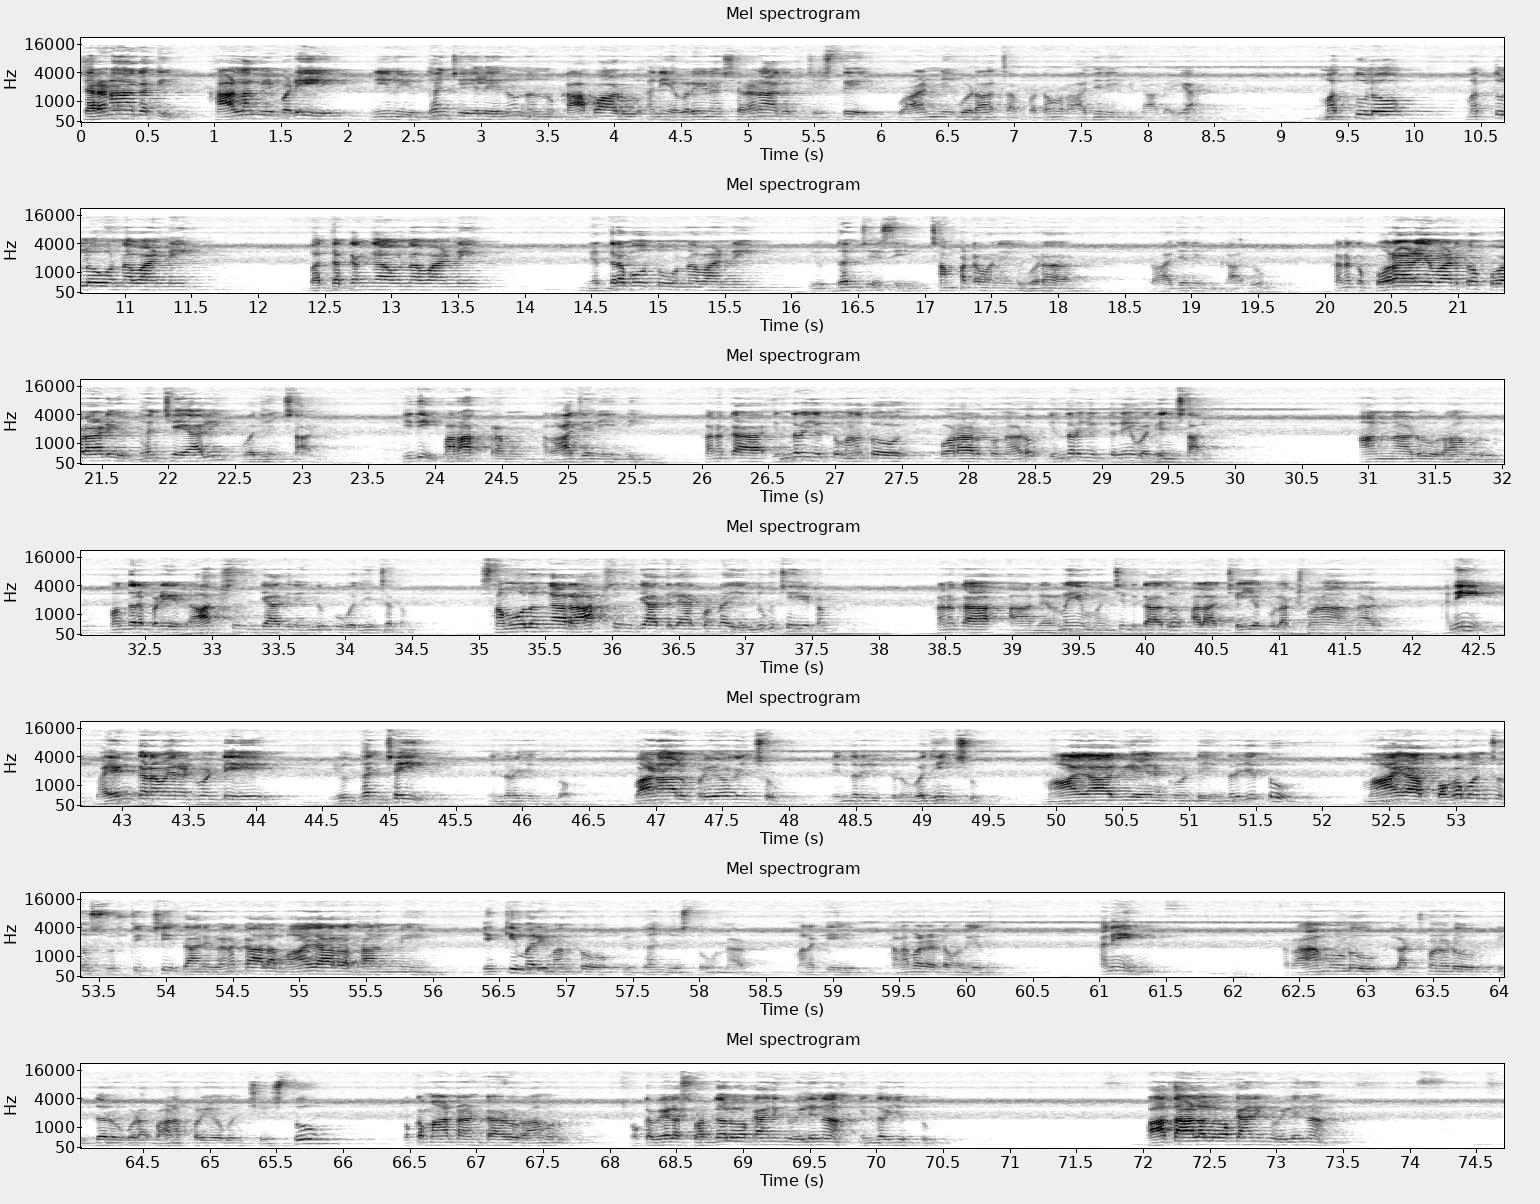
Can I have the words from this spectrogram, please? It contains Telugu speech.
శరణాగతి కాళ్ళ మీ పడి నేను యుద్ధం చేయలేను నన్ను కాపాడు అని ఎవరైనా శరణాగతి చేస్తే వాణ్ణి కూడా చంపటం రాజనీతి కాదయ్యా. మత్తులో మత్తులో ఉన్నవాణ్ణి బద్ధకంగా ఉన్నవాణ్ణి నిద్రపోతూ ఉన్నవాడిని యుద్ధం చేసి చంపటం అనేది కూడా రాజనీతి కాదు. కనుక పోరాడేవాడితో పోరాడి యుద్ధం చేయాలి వధించాలి. ఇది పరాక్రమం రాజనీతి. కనుక ఇంద్రజిత్తు మనతో పోరాడుతున్నాడు ఇంద్రజిత్తునే వధించాలి. అన్నాడు రాముడు. తొందరపడి రాక్షస జాతిని ఎందుకు వధించటం? సమూలంగా రాక్షస జాతి లేకుండా ఎందుకు చేయటం? కనుక ఆ నిర్ణయం మంచిది కాదు అలా చెయ్యకు లక్ష్మణ అన్నాడు. అని భయంకరమైనటువంటి యుద్ధం చేయి ఇంద్రజిత్తుతో. బాణాలు ప్రయోగించు ఇంద్రజిత్తును వధించు. మాయావి అయినటువంటి ఇంద్రజిత్తు మాయా పొగమంచును సృష్టించి దాని వెనకాల మాయారథాన్ని ఎక్కి మరి మనతో యుద్ధం చేస్తూ ఉన్నాడు. మనకి కనబడటం లేదు. అని రాముడు లక్ష్మణుడు ఇద్దరు కూడా బాణప్రయోగం చేస్తూ ఒక మాట అంటాడు రాముడు. ఒకవేళ స్వర్గలోకానికి వెళ్ళిన ఇంద్రజిత్తు పాతాళలోకానికి వెళ్ళిన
